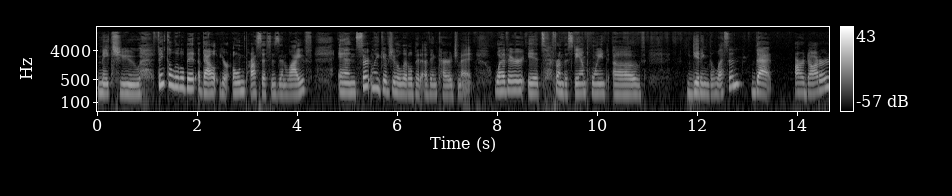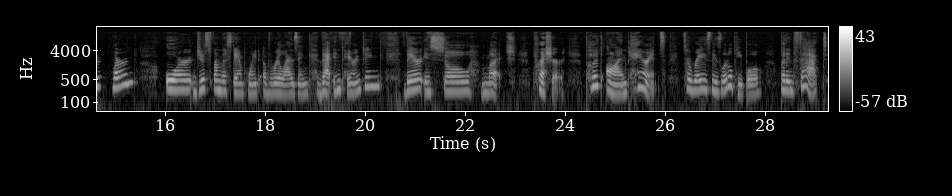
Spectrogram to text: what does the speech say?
makes you think a little bit about your own processes in life, and certainly gives you a little bit of encouragement, whether it's from the standpoint of getting the lesson that our daughter learned, or just from the standpoint of realizing that in parenting, there is so much pressure put on parents to raise these little people, but in fact,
